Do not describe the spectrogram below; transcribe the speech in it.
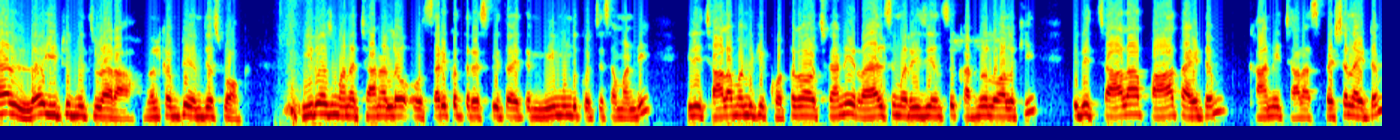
హలో యూట్యూబ్ మిత్రులారా. వెల్కమ్ టు ఎంజెస్ బ్లాగ్ ఈ రోజు మన ఛానల్లో ఓ సరికొత్త రెసిపీతో అయితే మీ ముందుకు వచ్చేసామండి. ఇది చాలా మందికి కొత్త కావచ్చు కానీ రాయలసీమ రీజియన్స్ కర్నూలు వాళ్ళకి ఇది చాలా పాత ఐటెం కానీ చాలా స్పెషల్ ఐటెం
